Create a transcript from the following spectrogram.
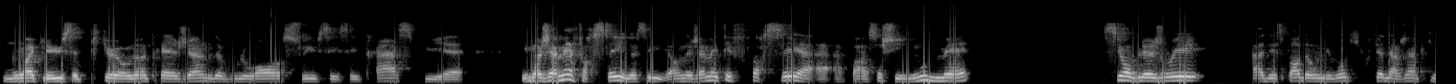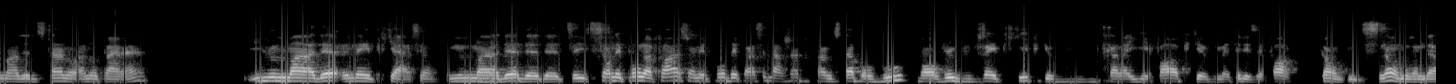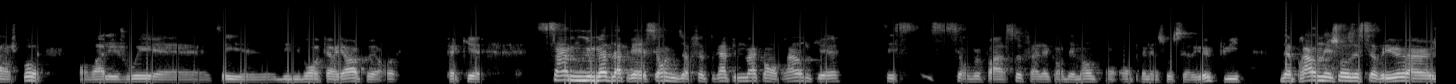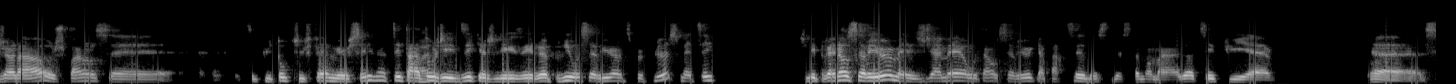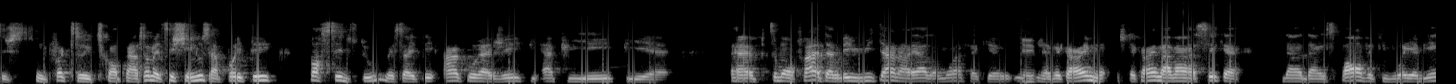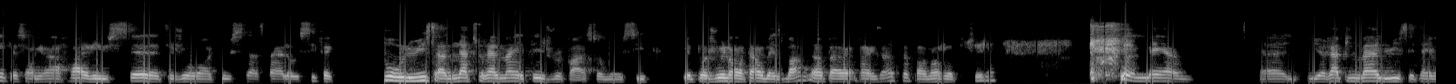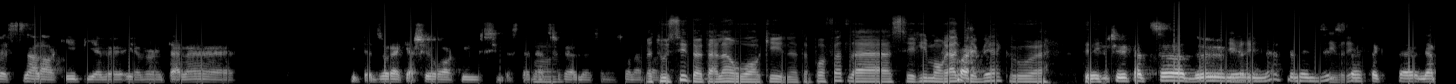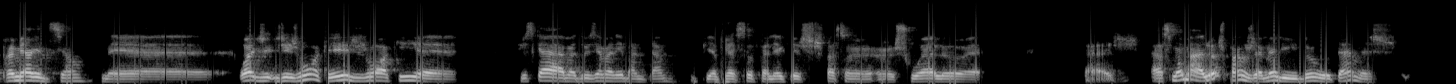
moi qui ai eu cette piqûre-là très jeune de vouloir suivre ses, traces. Euh, il m'a jamais forcé. on n'a jamais été forcé à, faire ça chez nous, mais si on voulait jouer à des sports de haut niveau qui coûtaient de l'argent et qui demandaient du temps à nos parents, il nous demandait une implication. Il nous demandait de, si on est pour le faire, si on est pour dépenser de l'argent et prendre du temps pour vous, on veut que vous vous impliquiez puis que vous travaillez fort puis que vous mettez les efforts qui comptent. Il dit sinon, moi, ça ne me dérange pas. On va aller jouer euh, euh, des niveaux inférieurs. Euh, fait que sans nous mettre de la pression, il nous a fait rapidement comprendre que si on veut faire ça, il fallait qu'on démontre qu'on prenait ça au sérieux. Puis de prendre les choses au sérieux à un jeune âge, je pense, c'est plutôt que tu le fais, mieux c'est. Tantôt, j'ai dit que je les ai repris au sérieux un petit peu plus, mais je les prenais au sérieux, mais jamais autant au sérieux qu'à partir de, ce moment-là. Puis, euh, euh, une fois que tu, comprends ça, mais chez nous, ça n'a pas été forcé du tout, mais ça a été encouragé, puis appuyé. Puis, euh, mon frère est arrivé huit ans en arrière de moi, fait que j'avais quand même, j'étais quand même avancé dans, le sport, fait qu'il voyait bien que son grand frère réussissait, toujours au hockey aussi dans ce temps-là aussi. Fait pour lui, ça a naturellement été je veux faire ça moi aussi. Il n'a pas joué longtemps au baseball, par, exemple. Pardon, je vais toucher. Mais euh, euh, il a rapidement, lui, s'est investi dans le hockey, puis il avait, il avait un talent euh, qui était dur à cacher au hockey aussi. C'était naturel. Mais toi aussi, tu as un talent au hockey. Tu n'as pas fait la série Montréal-Québec ou. J'ai fait ça en 2009, 2010. C'était la première édition. Mais ouais, j'ai joué au hockey. J'ai joué au hockey jusqu'à ma deuxième année Bantam. Puis après ça, il fallait que je fasse un, choix. Là, euh, euh, à ce moment-là, je pense que j'aimais les deux autant, mais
